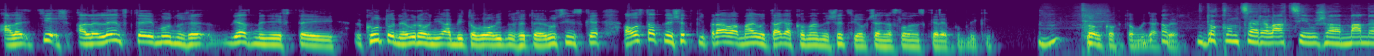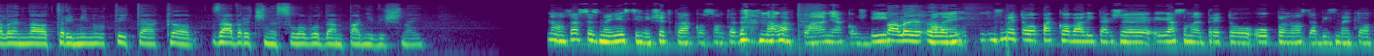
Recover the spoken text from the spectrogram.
ale tiež, ale len v tej, možno, že viac menej v tej kultúrnej úrovni, aby to bolo vidno, že to je rusínske. A ostatné všetky práva majú tak, ako máme všetci občania Slovenskej republiky. Mm-hmm. Toľko k tomu, ďakujem. Do konca relácie už máme len 3 minúty, tak záverečné slovo dám pani Višnej. No, zase sme nestihli všetko, ako som teda mala v pláne, ako vždy. Ale, ale um... sme to opakovali, takže ja som len pre tú úplnosť, aby sme to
